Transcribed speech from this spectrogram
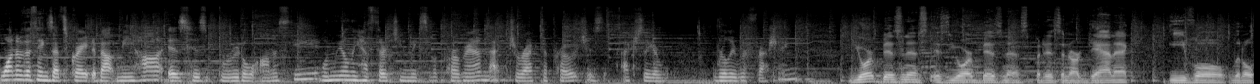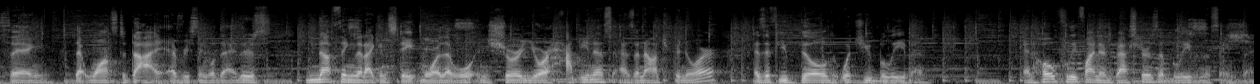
One of the things that's great about Micah is his brutal honesty. When we only have 13 weeks of a program, that direct approach is actually a really refreshing. Your business is your business, but it's an organic, evil little thing that wants to die every single day. There's nothing that I can state more that will ensure your happiness as an entrepreneur as if you build what you believe in. And hopefully find investors that believe in the same thing.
